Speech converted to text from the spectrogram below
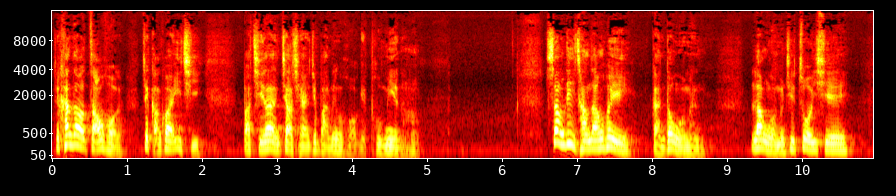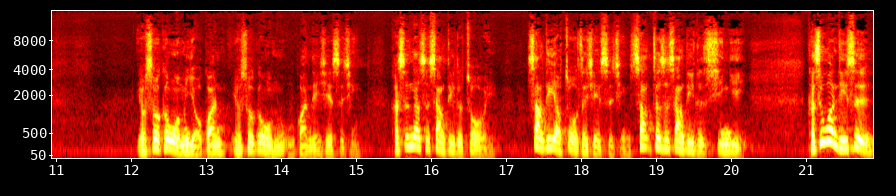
就看到着火了，就赶快一起把其他人叫起来，就把那个火给扑灭了哈。上帝常常会感动我们，让我们去做一些有时候跟我们有关，有时候跟我们无关的一些事情。可是那是上帝的作为，上帝要做这些事情，上这是上帝的心意。可是问题是。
